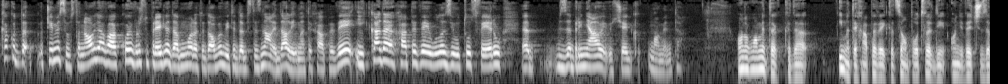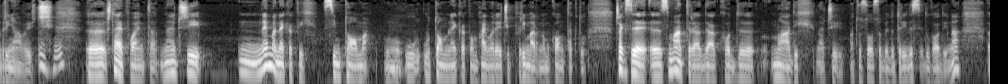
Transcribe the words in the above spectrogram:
Kako da, čime se ustanovljava, koju vrstu pregleda morate da obavite da biste znali da li imate HPV i kada HPV ulazi u tu sferu e, zabrinjavajućeg momenta? Onog momenta kada imate HPV i kad se on potvrdi, on je već zabrinjavajući. Uh -huh. e, šta je poenta? Znači, nema nekakvih simptoma u, u tom nekakvom, hajmo reći, primarnom kontaktu. Čak se e, smatra da kod e, mladih, znači, a to su osobe do 30 godina, e,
